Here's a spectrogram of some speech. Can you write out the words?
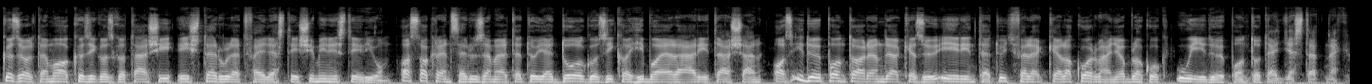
közölte ma a Közigazgatási és Területfejlesztési Minisztérium. A szakrendszer üzemeltetője dolgozik a hiba elhárításán. Az időponttal rendelkező érintett ügyfelekkel a kormányablakok új időpontot egyeztetnek.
